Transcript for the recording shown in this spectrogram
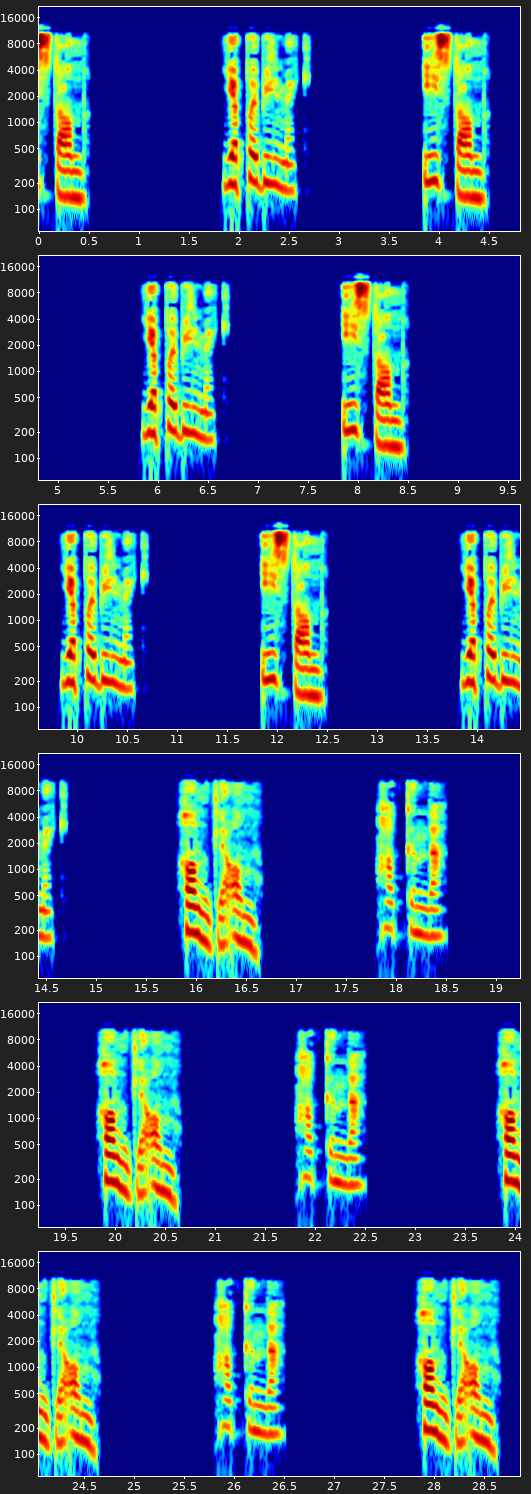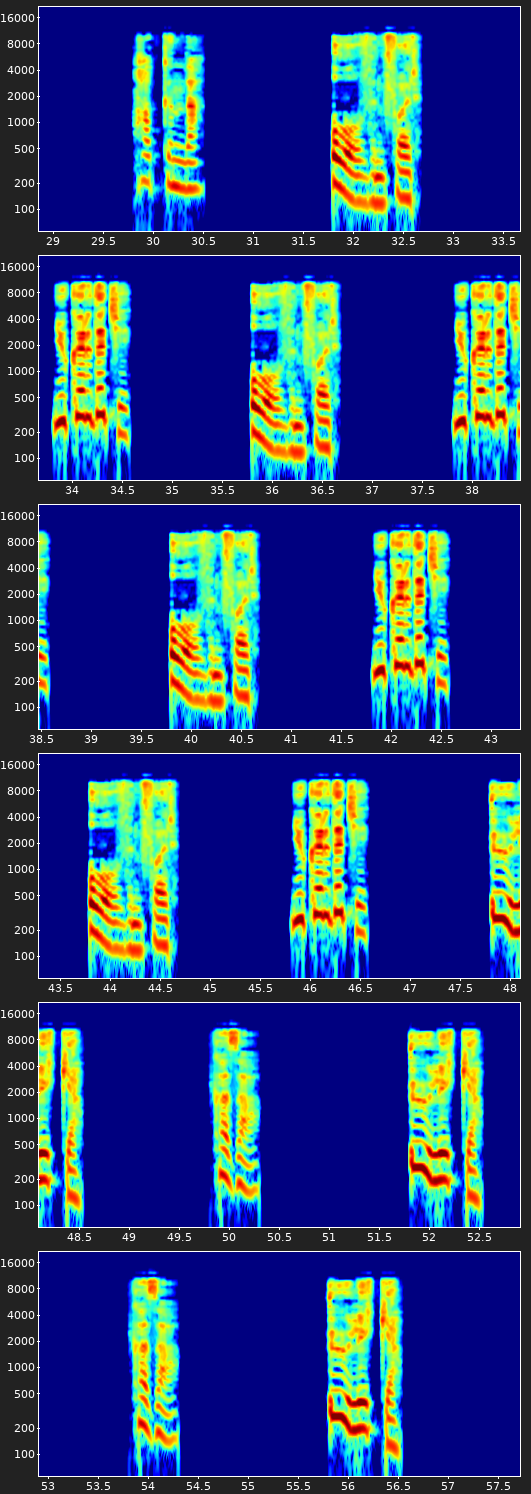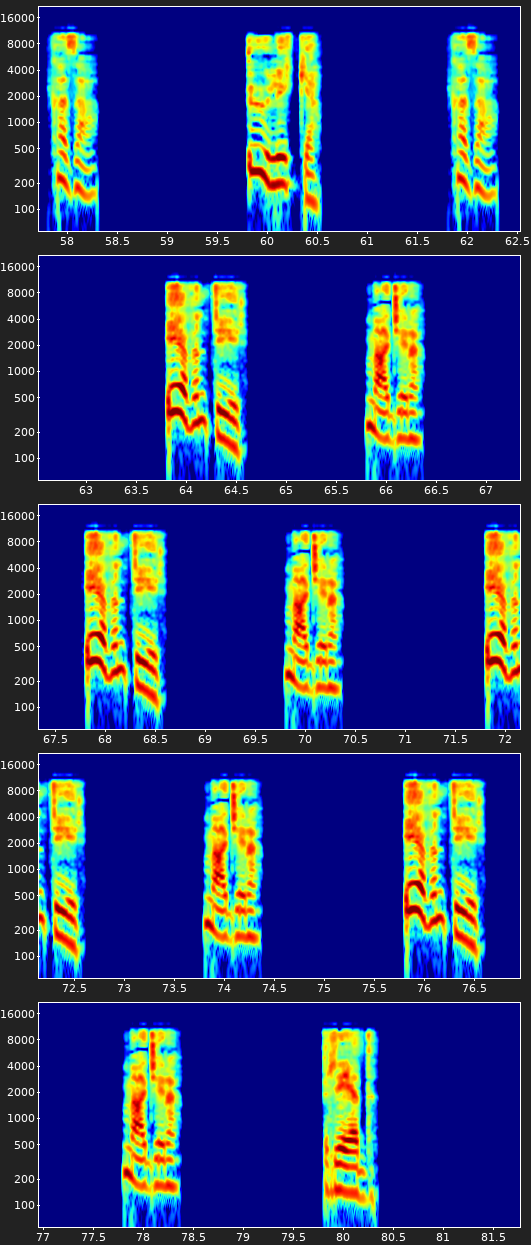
istan. Yapabilmek. İstan. Yapabilmek. İstan. Yapabilmek. İstan. Yapabilmek. Handle om. Hakkında. Handle om. Hakkında. Handle om. Hakkında. Handle om hakkında. Ovenfor. Yukarıdaki. Ovenfor. Yukarıdaki. Ovenfor. Yukarıdaki. Ovenfor. Yukarıdaki. Ulykke. Kaza. Ulykke. Kaza. Ulykke. Kaza ulykke. Kaza. Eventyr. Macera eventyr. Macera eventyr. Macera eventyr. Macera red.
